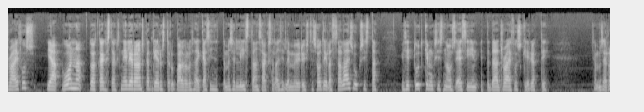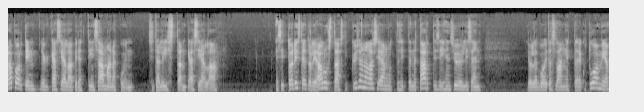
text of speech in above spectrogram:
Dreyfus, Ja vuonna 1894 Ranskan tiedustelupalvelu sai käsinsä tämmöisen listan saksalaisille myydyistä sotilassalaisuuksista, ja sitten tutkimuksissa nousi esiin, että tämä Dreyfus kirjoitti semmoisen raportin, jonka käsialaa pidettiin samana kuin sitä listan käsialaa. Ja sitten todisteet oli alusta asti kyseenalaisia, mutta sitten ne tartti siihen syyllisen, jolle voitaisiin langettaa joku tuomio.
